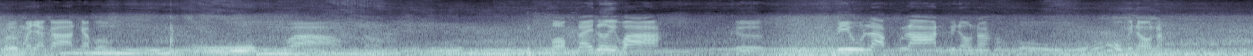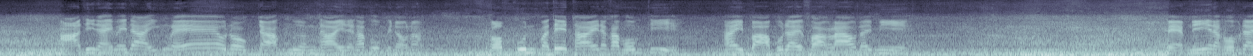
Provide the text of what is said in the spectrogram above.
เบิ่งบรรยากาศครับผม ว้าวพี่น้องบอกได้เลยว่า คือวิวหลักล้านพี่น้องนะ โอ้โหพี่น้องนะ หาที่ไหนไม่ได้อีกแล้วนอกจากเมืองไทยนะครับ ผมพี่น้องนะขอบคุณประเทศไทยนะครับ ผมที่ให้บ่าวผู้ใดฝากเราวได้มี แบบนี้นะครับผมได้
